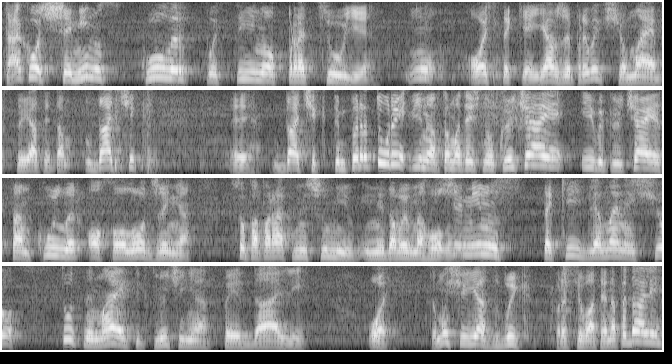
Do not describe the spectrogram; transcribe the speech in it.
Також ще мінус кулер постійно працює. Ну, ось таке. Я вже привик, що має стояти там датчик. Е, Датчик температури він автоматично включає і виключає сам кулер охолодження, щоб апарат не шумів і не давив на голову. Ще мінус такий для мене, що тут немає підключення педалі. Ось, тому що я звик працювати на педалі,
